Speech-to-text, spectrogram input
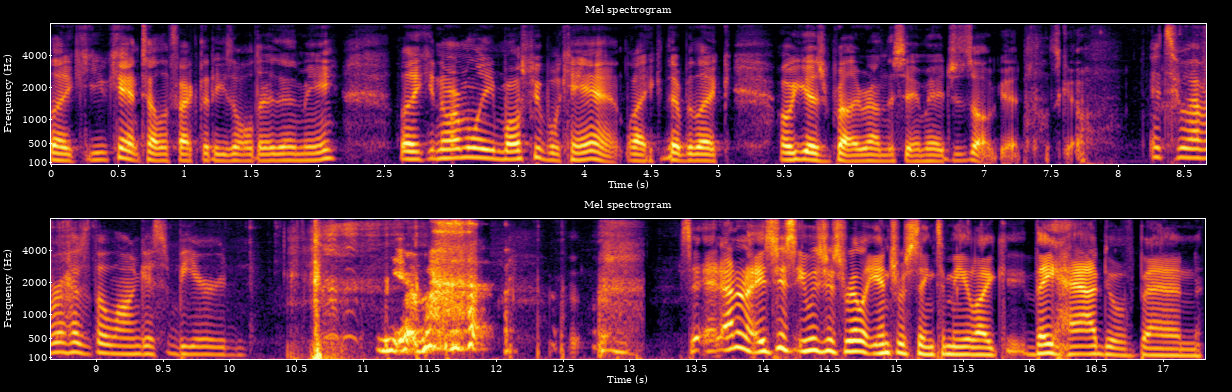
like you can't tell the fact that he's older than me. Like normally most people can't. Like they'll be like, "Oh, you guys are probably around the same age. It's all good. Let's go." It's whoever has the longest beard. Yeah. So, I don't know. It's just it was just really interesting to me. Like they had to have been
